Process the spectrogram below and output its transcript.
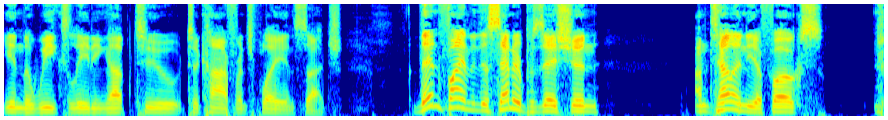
in the weeks leading up to, to conference play and such. Then finally, the center position. I'm telling you, folks,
